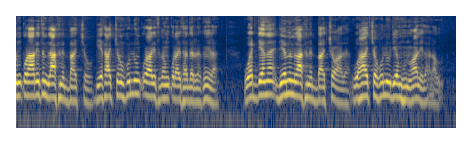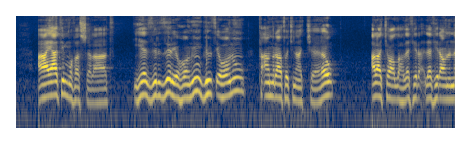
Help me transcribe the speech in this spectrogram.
እንቁራሪትም ላክንባቸው። ቤታቸውን ሁሉ እንቁራሪት በእንቁራሪት አደረግን ይላል። ወደመ ደምም ላክንባቸው አለ። ውሃቸው ሁሉ ደም ሁኗል ይላል አያቲም ሙፈሰላት። ይሄ ዝርዝር የሆኑ ግልጽ የሆኑ ተአምራቶች ናቸው አላቸው አላህ ለፊራውንና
